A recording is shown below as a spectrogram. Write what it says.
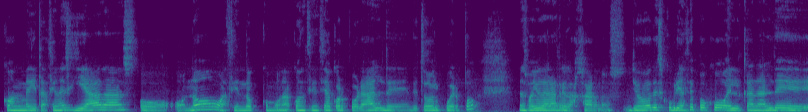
con meditaciones guiadas o, no, o haciendo como una conciencia corporal de todo el cuerpo nos va a ayudar a relajarnos. Yo descubrí hace poco el canal de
